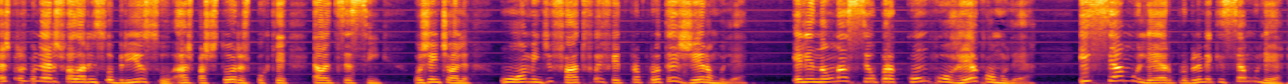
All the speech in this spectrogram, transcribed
pede para as mulheres falarem sobre isso, as pastoras, porque ela disse assim: Ô, gente, olha, o homem de fato foi feito para proteger a mulher. Ele não nasceu para concorrer com a mulher. E se a mulher, o problema é que se a mulher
